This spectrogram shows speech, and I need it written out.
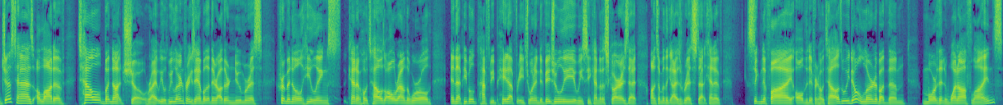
just has a lot of tell but not show, right? We, we learn, for example, that there are other numerous criminal healings kind of hotels all around the world and that people have to be paid up for each one individually. We see kind of the scars that on some of the guys' wrists that kind of signify all the different hotels, but we don't learn about them more than one off lines.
